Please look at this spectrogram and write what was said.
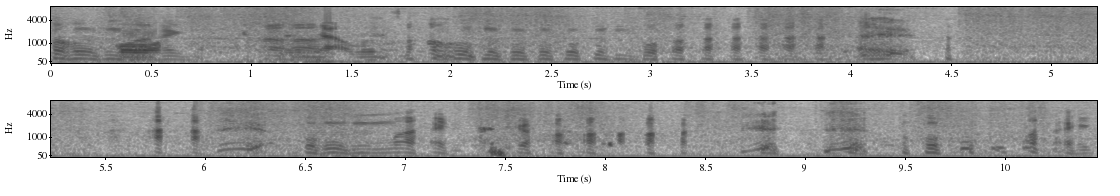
Oh my god. Atlas. Oh my god. Oh my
